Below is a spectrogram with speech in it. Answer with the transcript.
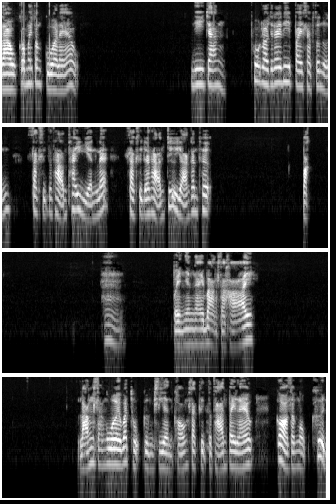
เราก็ไม่ต้องกลัวแล้ว ดีจัง พวกเราจะได้รีบไปสนับสนุนศักดิ์สิทธิสถานไทเหยียนและ ศักดิ์สิทธิสถานจื้อหยางกันเถอะ ปักฮ่าเป็นยังไงบ้างสหาย หลังสังเวยวัตถุกึ่งเซียนของศักดิ์สิทธิสถานไปแล้ว ก็สงบขึ้น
